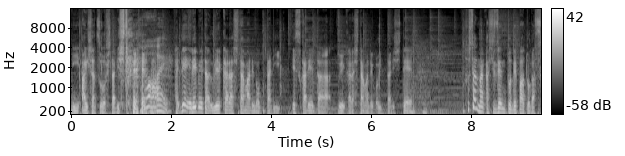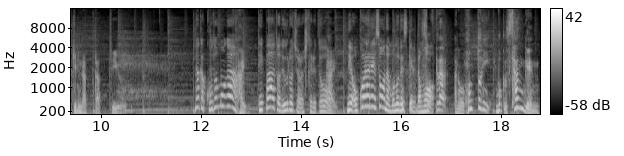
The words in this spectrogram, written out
に挨拶をしたりして。はい。はい、でエレベーター上から下まで乗ったりエスカレーター上から下までこう行ったりして、そしたらなんか自然とデパートが好きになったっていう、なんか子供がはい。デパートでうろちょろしてると、はい、ね怒られそうなものですけれども。あの本当に僕3軒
